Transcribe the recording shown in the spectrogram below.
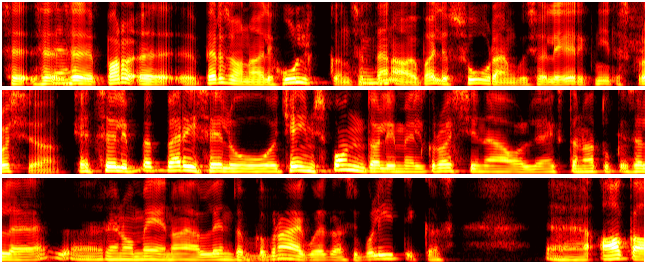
see, see, see par, personali hulk on seal mm -hmm. täna ju palju suurem, kui see oli Eerik-Niiles Krossi ajal. et see oli päriselu, James Bond oli meil Krossi näol ja eks ta natuke selle äh, renomee najal lendab mm -hmm. ka praegu edasi poliitikas aga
